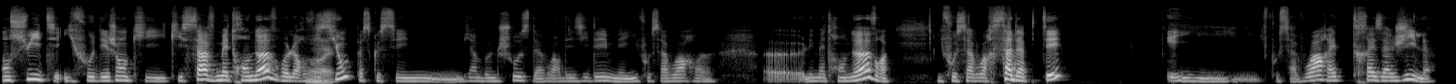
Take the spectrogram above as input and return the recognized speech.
Ensuite, il faut des gens qui, qui savent mettre en œuvre leur Ouais. vision, parce que c'est une bien bonne chose d'avoir des idées, mais il faut savoir euh, euh, les mettre en œuvre. Il faut savoir s'adapter et il faut savoir être très agile.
